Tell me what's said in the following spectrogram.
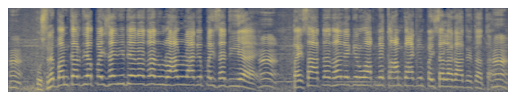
हाँ? उसने बंद कर दिया पैसा ही नहीं दे रहा था रुला रुला के पैसा दिया है। हाँ। पैसा आता था लेकिन वो अपने काम काज में पैसा लगा देता था। हाँ।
